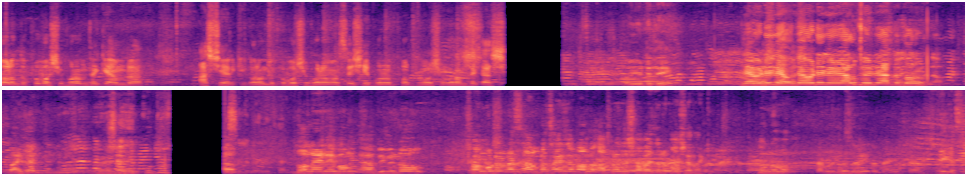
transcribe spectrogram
গলন্দ প্রবাসী ফোরাম থেকে আমরা আসছি আর কি। গলন্দ প্রবাসী ফোরাম আছে সেই পুরো প্রবাসী ফোরাম থেকে আসছি ওই ওটাতে ভাইজান, দলের এবং বিভিন্ন সংগঠন আছে আমরা চাই যেন আপনাদের সবাই যেন পাশে থাকি। ধন্যবাদ। ঠিক আছে।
